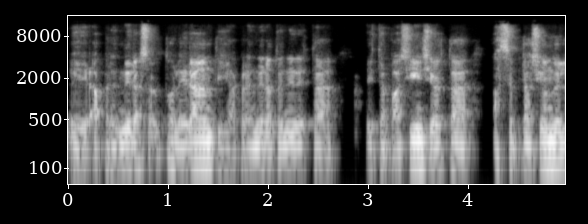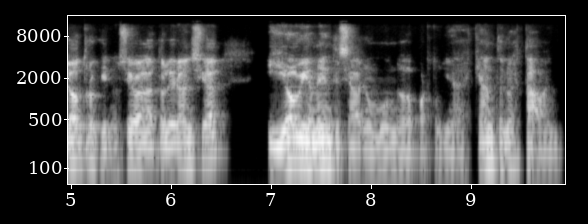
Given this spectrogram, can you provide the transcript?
eh, aprender a ser tolerantes y aprender a tener esta, esta paciencia, esta aceptación del otro que nos lleva a la tolerancia y obviamente se abre un mundo de oportunidades que antes no estaban,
